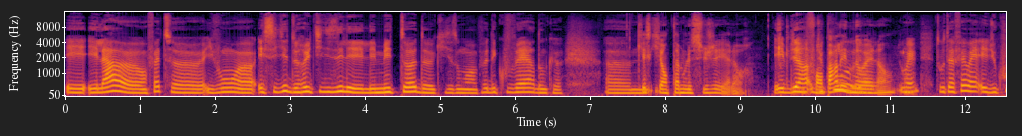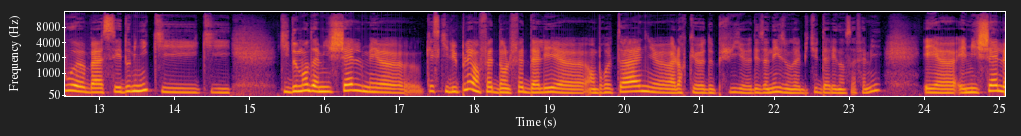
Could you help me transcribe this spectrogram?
Et, là, en fait, ils vont essayer de réutiliser les, méthodes qu'ils ont un peu découvertes. Qu'est-ce qui entame le sujet alors? Eh bien, il faut en parler de Noël. Hein. Ouais, tout à fait. Ouais. Et du coup, euh, bah, c'est Dominique qui qui qui demande à Michel, mais euh, qu'est-ce qui lui plaît en fait dans le fait d'aller euh, en Bretagne, alors que depuis des années ils ont l'habitude d'aller dans sa famille. Et, et Michel,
